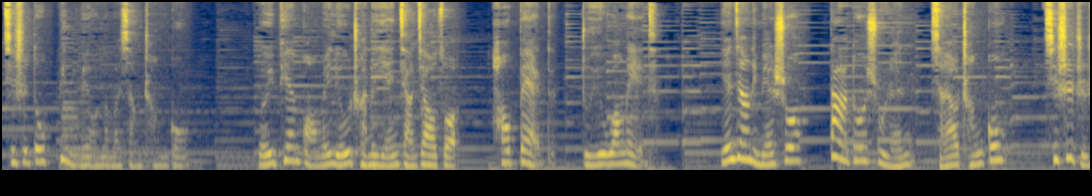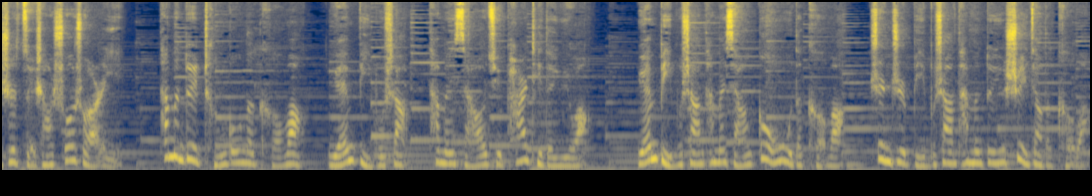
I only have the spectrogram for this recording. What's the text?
其实都并没有那么想成功。有一篇广为流传的演讲叫做《How Bad Do You Want It》。演讲里面说，大多数人想要成功，其实只是嘴上说说而已。他们对成功的渴望远比不上他们想要去 party 的欲望，远比不上他们想要购物的渴望，甚至比不上他们对于睡觉的渴望。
